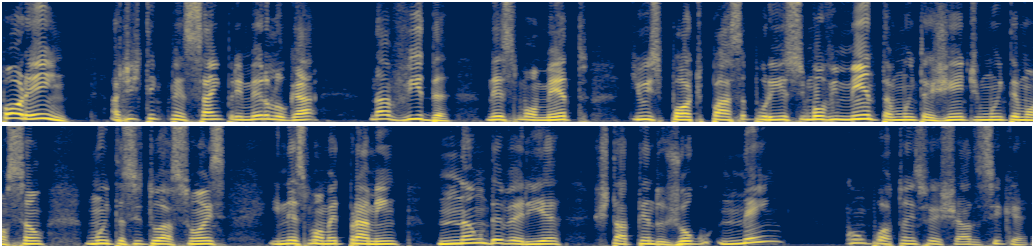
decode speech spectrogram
Porém, a gente tem que pensar em primeiro lugar na vida nesse momento que o esporte passa por isso e movimenta muita gente, muita emoção, muitas situações. E nesse momento, para mim, não deveria estar tendo jogo nem com portões fechados sequer.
